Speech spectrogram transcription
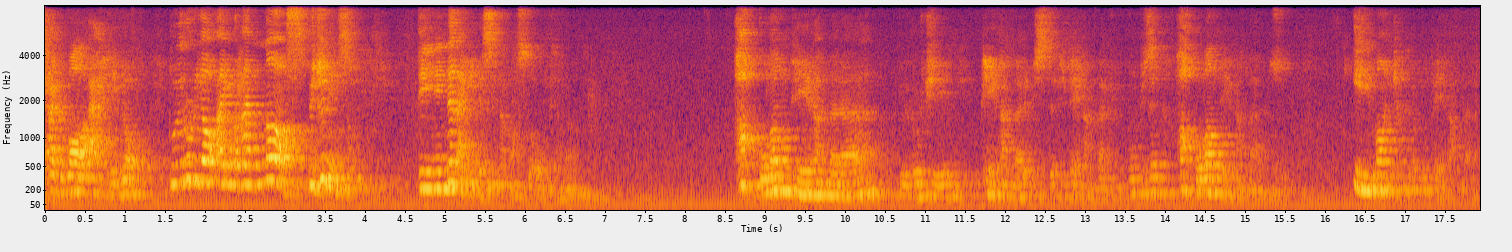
təqva əhli yox. Buyurur, ya eyyuhən nas, bütün insan, dinindən, əqidəsindən aslı olmayanlar. Haqq olan Peyğəmbərə buyurur ki, Peyğəmbəri istəyir, Peyğəmbər. Bu bizim haqq olan Peyğəmbərimiz. İman gətirir bu Peyğəmbərə.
